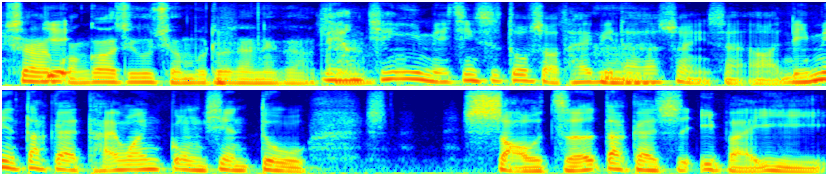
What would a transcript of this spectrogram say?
现在广告几乎全部都在那个两千亿美金是多少台币？大家算一算啊，里面大概台湾贡献度少则大概是一百亿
